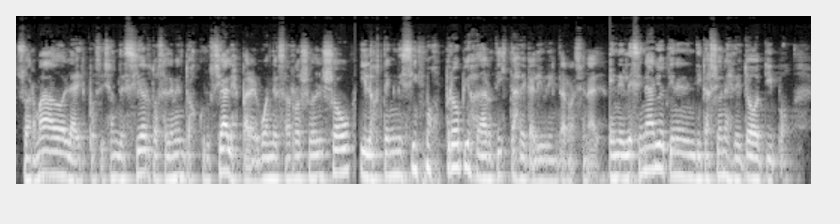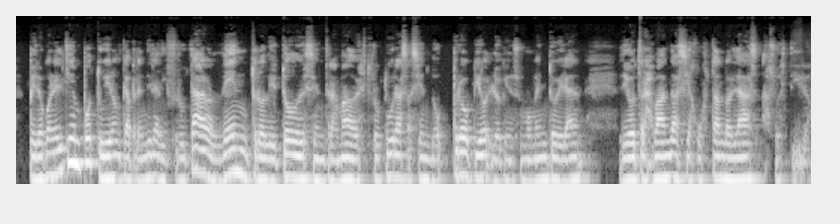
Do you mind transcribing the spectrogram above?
su armado, la disposición de ciertos elementos cruciales para el buen desarrollo del show y los tecnicismos propios de artistas de calibre internacional. En el escenario tienen indicaciones de todo tipo, pero con el tiempo tuvieron que aprender a disfrutar dentro de todo ese entramado de estructuras, haciendo propio lo que en su momento eran de otras bandas y ajustándolas a su estilo.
